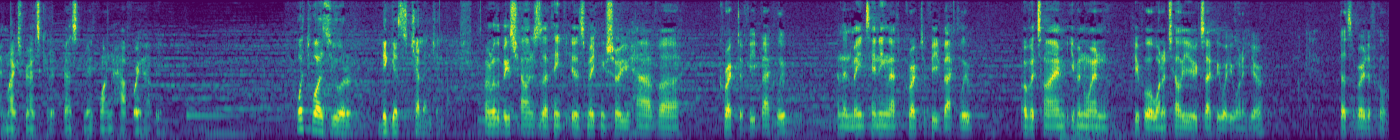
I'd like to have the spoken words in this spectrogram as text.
in my experience, could at best make one halfway happy. What was your biggest challenge in life? One of the biggest challenges, I think, is making sure you have a corrective feedback loop and then maintaining that corrective feedback loop over time, even when people want to tell you exactly what you want to hear that's very difficult.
